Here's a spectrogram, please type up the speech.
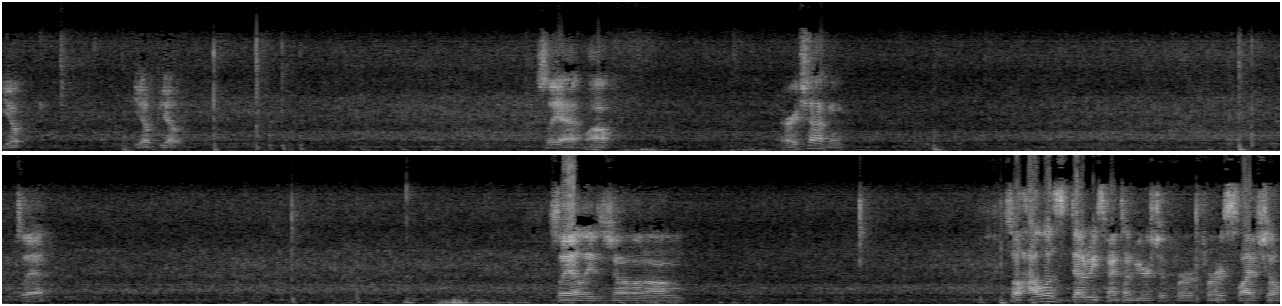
yep. Yep, yep. So yeah, wow. Very shocking. So yeah. So yeah, ladies and gentlemen, um So how was WWE SmackDown viewership for our first live show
